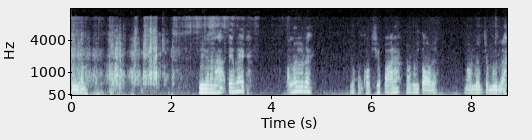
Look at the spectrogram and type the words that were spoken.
ดีครับนี่กันนะฮะเต็มแรกมาเลยเลย เดี๋ยวผมขอเชียร์ปลานะแล้วลุยต่อเลย นอนเริ่มจะมืดแล้ว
